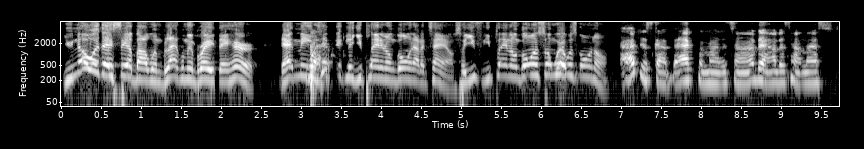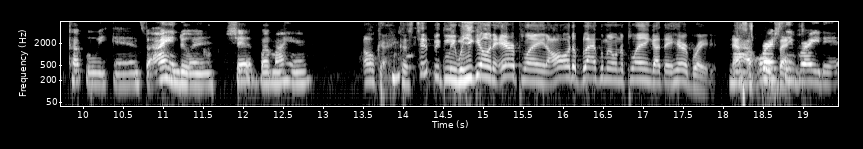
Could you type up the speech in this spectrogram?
You know what they say about when black women braid their hair? That means typically you're planning on going out of town. So you you planning on going somewhere? What's going on? I just got back from out of town. I've been out of town last couple weekends, but I ain't doing shit but my hair. Okay, because typically when you get on the airplane, all the black women on the plane got their hair braided. That's Nah, a whole freshly fact. braided.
